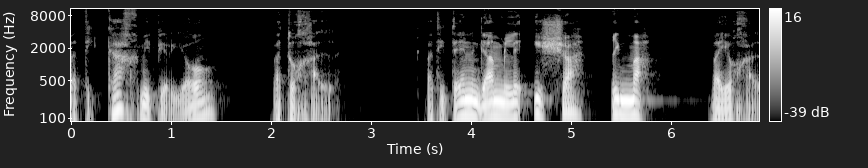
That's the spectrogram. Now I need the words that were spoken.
ותיקח מפריו, ותאכל. ותיתן גם לאישה עמה, ויאכל.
